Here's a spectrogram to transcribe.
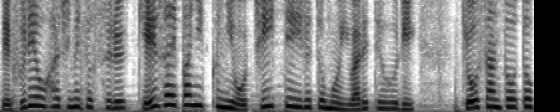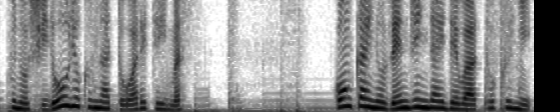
デフレをはじめとする経済パニックに陥っているとも言われており共産党トップの指導力が問われています。今回の全人代では特に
